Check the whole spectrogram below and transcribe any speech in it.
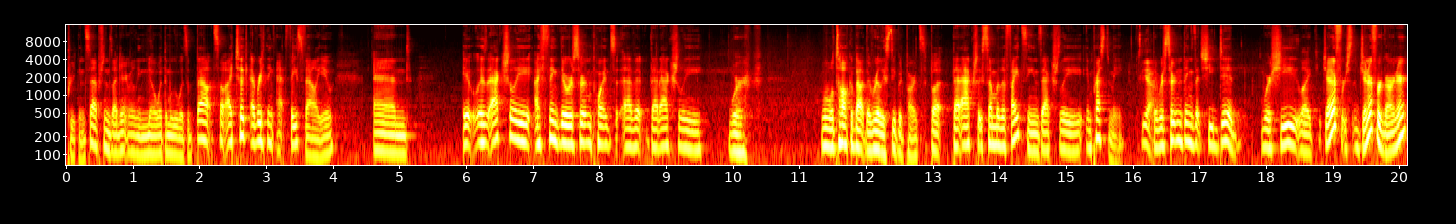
preconceptions. I didn't really know what the movie was about. So I took everything at face value, and it was actually. I think there were certain points of it that actually were. Well, we'll talk about the really stupid parts, but that actually some of the fight scenes actually impressed me. yeah. There were certain things that she did where she like Jennifer Jennifer Garner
